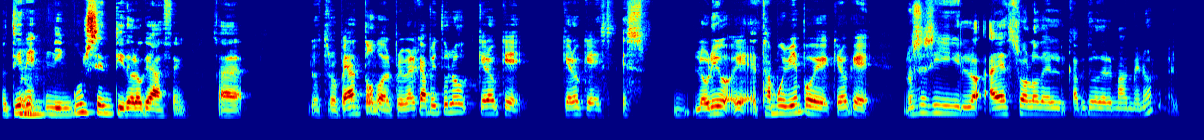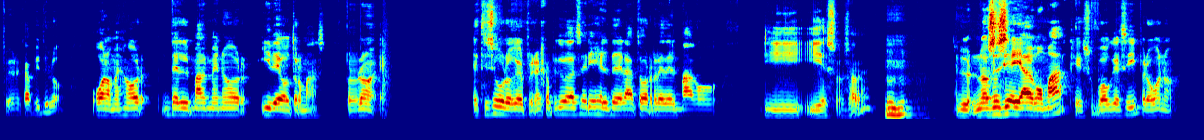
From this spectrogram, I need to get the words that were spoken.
no tiene ningún sentido lo que hacen. O sea, lo estropean todo. El primer capítulo creo que creo que es, lo único eh, está muy bien porque creo que no sé si es solo del capítulo del mal menor, el primer capítulo, o a lo mejor del mal menor y de otro más. Pero no, estoy seguro que el primer capítulo de la serie es el de la torre del mago y, eso, ¿sabes? No sé si hay algo más, que supongo que sí, pero bueno,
